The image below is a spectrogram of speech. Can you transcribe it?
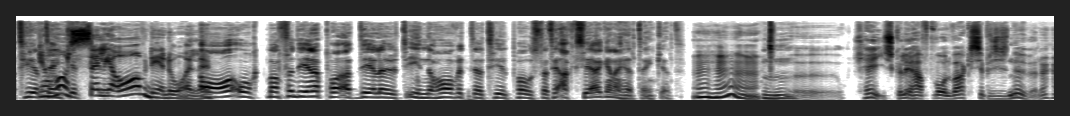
Att helt Jaha, enkelt sälja av det då eller? Ja, och man funderar på att dela ut innehavet eh, till Polestar till aktieägarna helt enkelt. Mhm. Okej, skulle jag haft Volvo-aktier precis nu eller?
